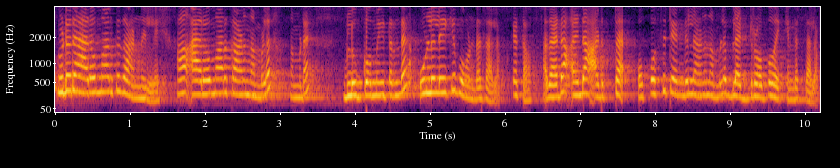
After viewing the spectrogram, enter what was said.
ഇവിടെ ഒരു ആരോ മാർക്ക് കാണുന്നില്ലേ? ആ ആരോ മാർക്കാണ് നമ്മൾ നമ്മുടെ ഗ്ലൂക്കോമീറ്ററിന്റെ ഉള്ളിലേക്ക് പോകേണ്ട സ്ഥലം കേട്ടോ? അതായത് അതിന്റെ അടുത്ത ഓപ്പോസിറ്റ് എൻഡിലാണ് നമ്മൾ ബ്ലഡ് ഡ്രോപ്പ് വയ്ക്കേണ്ട സ്ഥലം.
